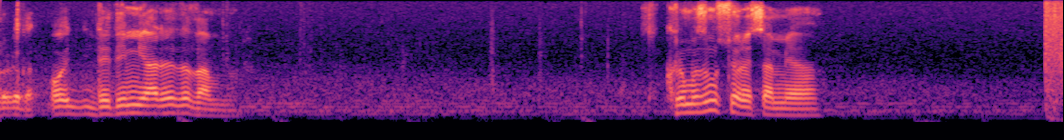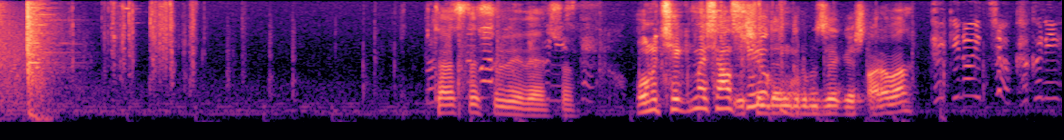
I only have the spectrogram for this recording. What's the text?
Arkada. O dediğim yerde de adam var. Kırmızı mı söylesem ya? Bir tanesi de şuradaydı en son. Onu çekme şansın yok Yeşilden mu? kırmızıya geçti. Araba. 敵の位置を確認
